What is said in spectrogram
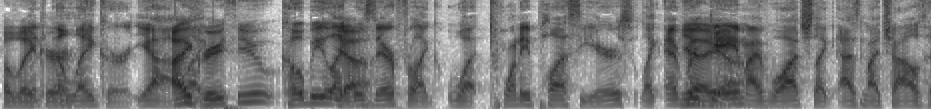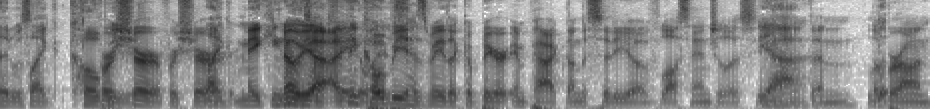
A an- Laker. a Laker, yeah. I like, agree with you. Kobe like Yeah. was there for like what twenty plus years. Like every Yeah, game yeah. I've watched like as my childhood was like Kobe For sure, for sure. like making no, those, yeah. like, I think Kobe has made like a bigger impact on the city of Los Angeles. you know, Yeah. than LeBron.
